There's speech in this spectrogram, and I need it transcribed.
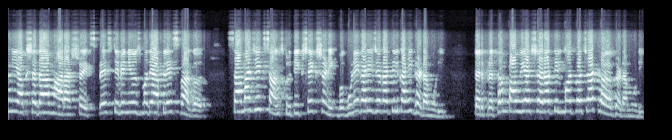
मी अक्षदा महाराष्ट्र एक्सप्रेस टीव्ही न्यूजमध्ये आपले स्वागत. सामाजिक सांस्कृतिक शैक्षणिक व गुन्हेगारी जगातील काही घडामोडी. तर प्रथम पाहूया शहरातील महत्त्वाच्या ठळक घडामोडी.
